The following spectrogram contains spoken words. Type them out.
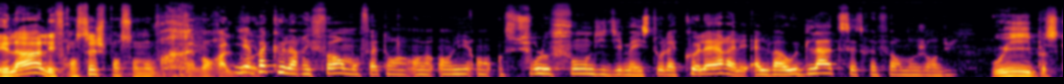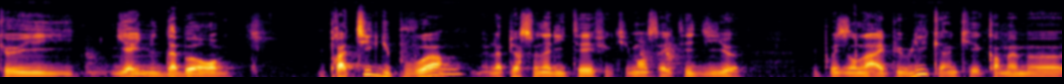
Et là, les Français, je pense, en ont vraiment Il ras-le-bol. n'y a pas que la réforme, en fait, en- en- en li- en- sur le fond, Didier Maisto. La colère, elle, est- elle va au-delà de cette réforme aujourd'hui. Oui, parce qu'il y a d'abord pratique du pouvoir, la personnalité, effectivement, ça a été dit, euh, du président de la République, hein, qui est quand même, euh,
